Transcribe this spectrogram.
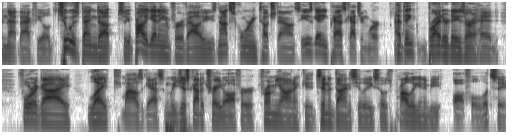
in that backfield. Tua is banged up, so you're probably getting him for a value. He's not scoring touchdowns. He is getting pass catching work. I think brighter days are ahead for a guy like Myles Gaskin. We just got a trade offer from Yannick. It's in a dynasty league, so it's probably going to be awful. Let's see.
